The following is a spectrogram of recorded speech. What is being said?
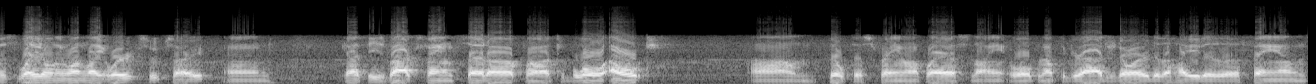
this light, only one light works, oops, sorry, and got these box fans set up uh, to blow out um, built this frame up last night. We'll open up the garage door to the height of the fans,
